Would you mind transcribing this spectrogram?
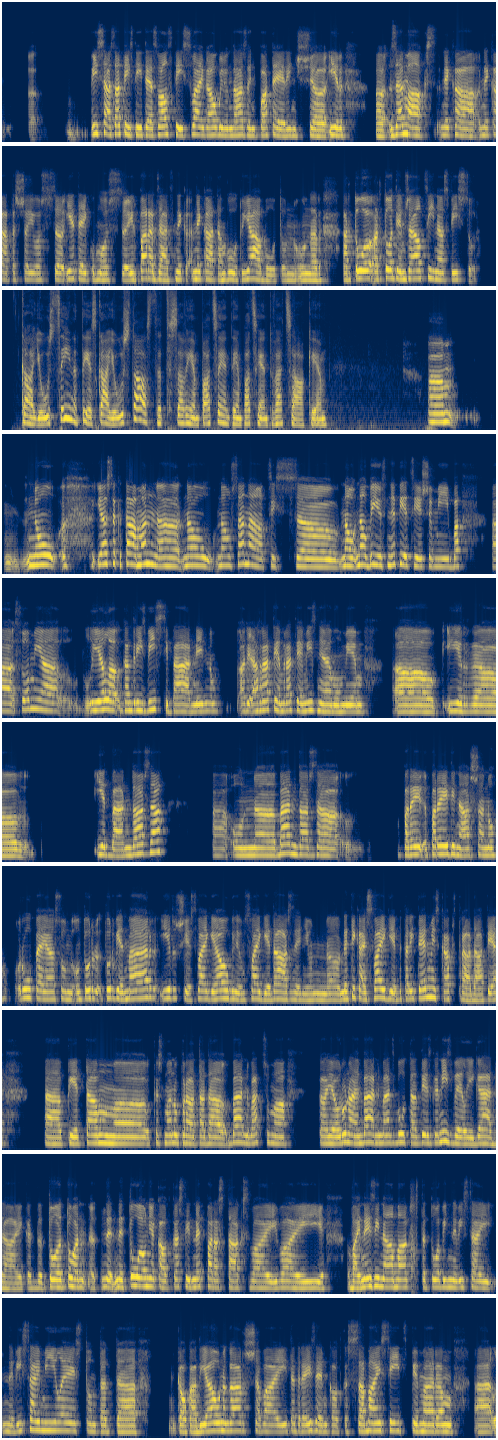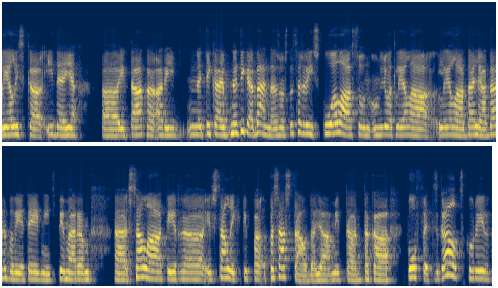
visās attīstītajās valstīs svaiga augļu un dārzeņu patēriņš ir zemāks nekā, nekā tas šajos ieteikumos ir paredzēts, nekā, nekā tam būtu jābūt. Un, un ar, ar, to, ar to, diemžēl, cīnās visur. Kā jūs cīnāties, kā jūs stāstat saviem pacientiem, pacientu vecākiem? Um, nu, jāsaka, tā man uh, nav, nav sanācis, uh, nav, nav bijusi nepieciešamība. Uh, Somijā liela, gandrīz visi bērni, nu, ar, ar retiem, retiem izņēmumiem, uh, ir uh, iet bērnu dārzā. Uh, un uh, bērnu dārzā par, ēdināšanu rūpējās, un, un tur, tur vienmēr ir šie svaigie augļi un svaigie dārzeņi, un uh, ne tikai svaigie, bet arī termiski apstrādātie. Uh, pie tam, uh, kas, manuprāt, tādā bērnu vecumā, kā jau runājam, bērni mēdz būt diezgan izvēlīgi ēdāji, kad to, to ne, ne to, un ja kaut kas ir neparastāks vai, vai, vai nezināmāks, tad to viņi nevisai, nevisai mīlēst, un tad uh, kaut kāda jauna garša, vai tad reizēm kaut kas samaisīts. Piemēram, lieliska ideja ir tā, ka arī ne tikai, ne tikai bērnāžos, tas arī skolās un, un ļoti lielā, lielā daļā darba vietā ēdnīca. Piemēram, salāti ir, ir salikti pa, pa sastāvdaļām. Ir tāda tā kā pufetes galds, kur ir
